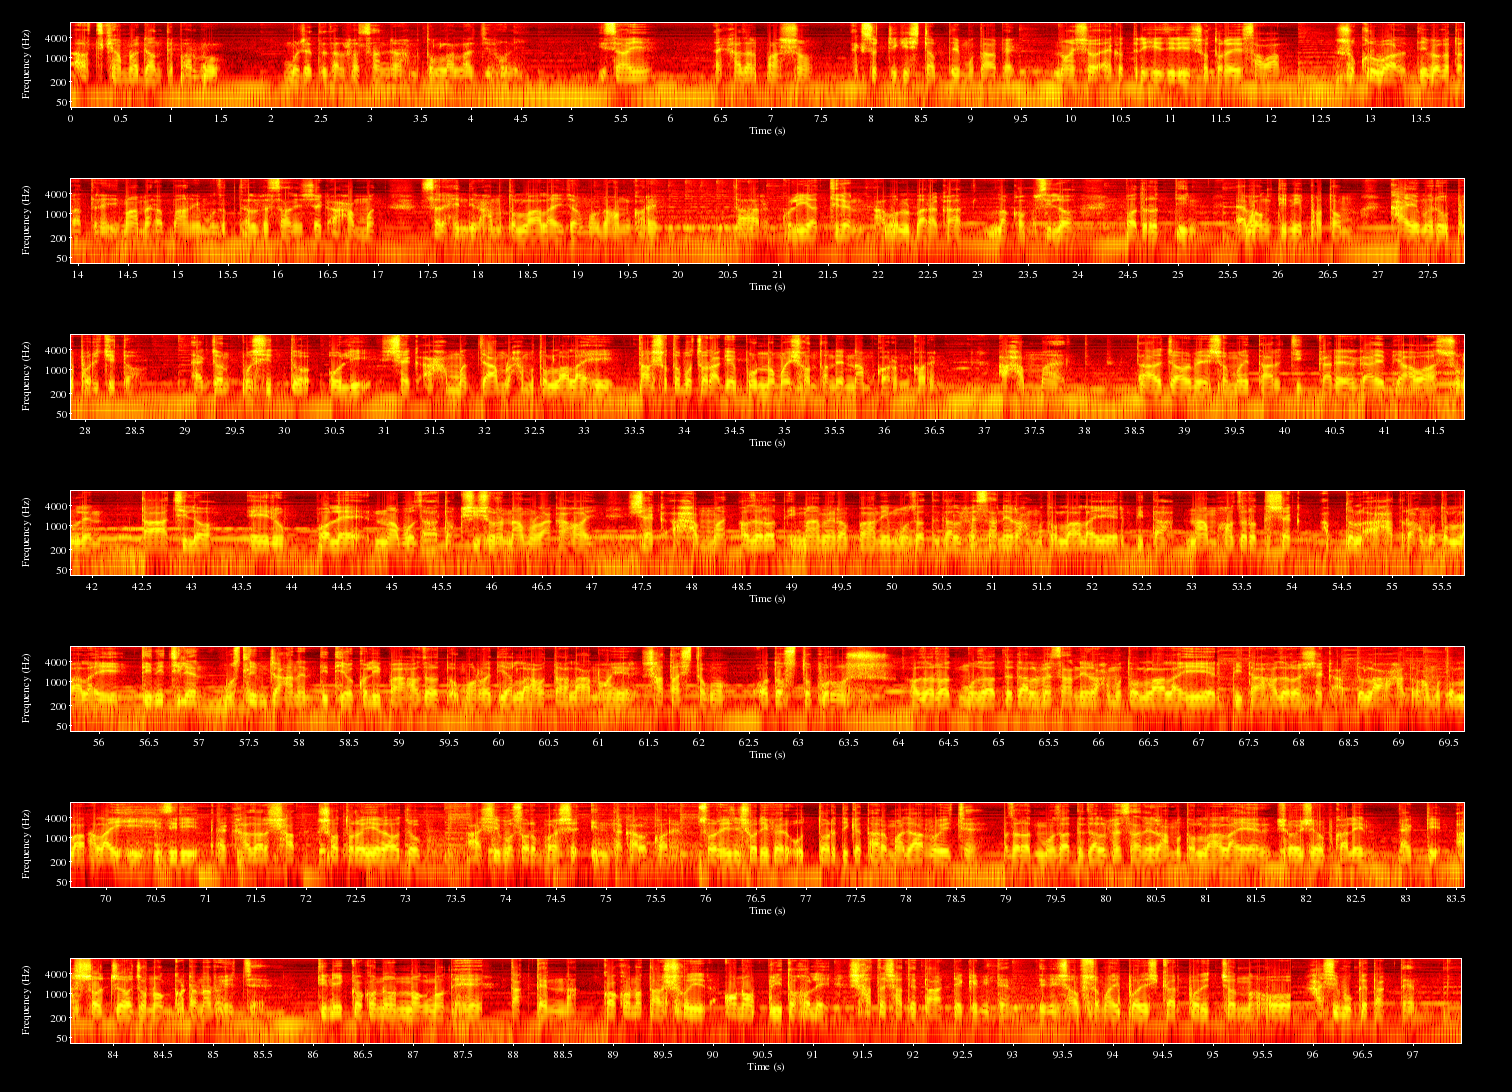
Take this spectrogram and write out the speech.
আজকে আমরা জানতে পারব মুজাদ্দেদ আল হাসান রহমতুল্লাহ জীবনী। ইসায়ে এক হাজার পাঁচশো একষট্টি খ্রিস্টাব্দে মোতাবেক নয়শো একত্রিশ হিজড়ি সতেরোই সওয়াল শুক্রবার দিবাগত রাত্রে ইমামে রব্বানি মুজাদ্দেদ আল হাসানি শেখ আহমদ সরহিন্দি রহমতুল্লাহ আলাই জন্মগ্রহণ করেন। তার কুলিয়াত ছিলেন আবুল বারাকাত, লকব ছিল বদরুদ্দিন এবং তিনি প্রথম খায়মের রূপে পরিচিত। একজন প্রসিদ্ধ অলি শেখ আহমদ জাম রহমতুল্লা আলাহি তার শত বছর আগে পূর্ণময় সন্তানের নামকরণ করেন আহম্মদ। তার জন্মের সময় তার চিৎকারের গায়েবী আওয়াজ শুনলেন, তা ছিল এইরূপ বলে নবজাতক শিশুর নাম রাখা হয় শেখ আহম্মদ। হজরত ইমামে রব্বানি মুজাদ্দিদ আল ফেসানি রহমতুল্লাহ আলাইয়ের পিতা নাম হজরত শেখ আব্দুল আহাদ রহমতুল্লাহ আলাইহি। তিনি ছিলেন মুসলিম জাহানের দ্বিতীয় খলিফা হজরত ওমর রদি আল্লাহ তালানহের সাতাশতম অদস্ত পুরুষ। হজরত মুজাদ্দেদ আল ফেসানি রহমতুল্লাহ আলাহি এর পিতা হজরত শেখ আব্দুল্লাহ আহাদ রহমতুল্লাহ আলাইহি হিজরি এক হাজার সাত সতেরো এর অযোগ আশি বছর বয়সে ইন্তেকাল করেন। সরহিন শরীফের উত্তর দিকে তার মাজার রয়েছে। হজরত মুজাদ্দিদ আল ফেসানি রহমতুল্লাহ আলাইয়ের শৈশবকালীন একটি আশ্চর্যজনক ঘটনা রয়েছে। তিনি কখনো নগ্ন দেহে থাকতেন না। কখনো তার শরীর অনবৃত হলে সাথে সাথে তা ডেকে নিতেন। তিনি সবসময় পরিষ্কার, পরিচ্ছন্ন ও হাসি মুখে থাকতেন।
